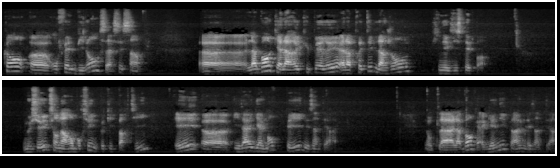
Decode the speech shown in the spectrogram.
quand euh, on fait le bilan, c'est assez simple. Euh, la banque, elle a récupéré, elle a prêté de l'argent qui n'existait pas. Monsieur X en a remboursé une petite partie et il a également payé des intérêts. Donc la, banque a gagné quand même les intérêts.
